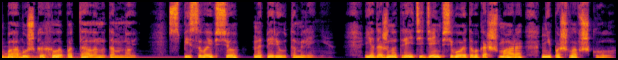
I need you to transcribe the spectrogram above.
Бабушка хлопотала надо мной, списывая все на переутомление. Я даже на третий день всего этого кошмара не пошла в школу.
